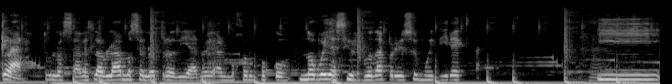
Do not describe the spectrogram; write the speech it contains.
clara, tú lo sabes, lo hablábamos el otro día, ¿no? a lo mejor un poco, no voy a decir ruda, pero yo soy muy directa. Y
